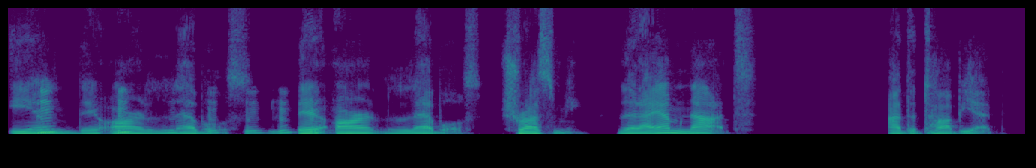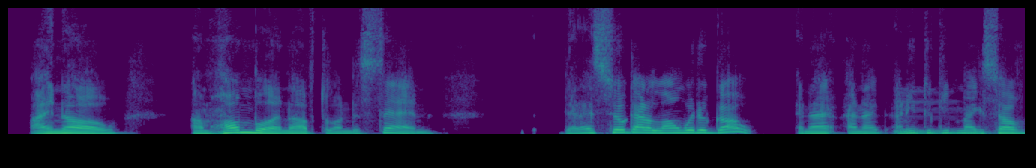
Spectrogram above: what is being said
hmm. Ian, there hmm. are levels. Mhm. There are levels. Trust me that I am not at the top yet. I know I'm humble enough to understand that I still got a long way to go. And I and I, I need to keep Mm. myself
